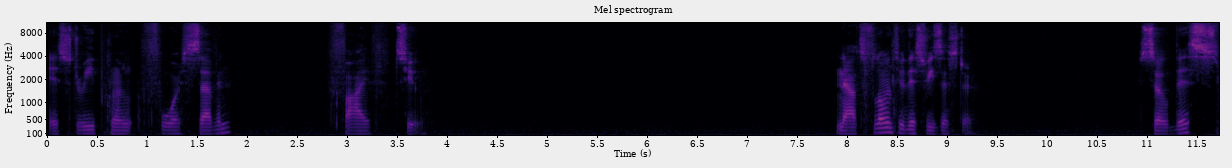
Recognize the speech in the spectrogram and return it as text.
is 3.4752. Now it's flowing through this resistor. So this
